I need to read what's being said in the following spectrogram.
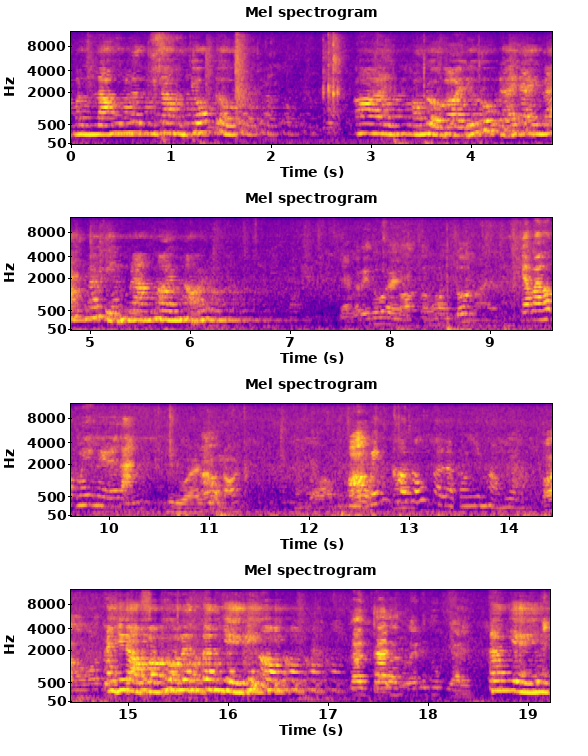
Mình là hương linh sao mình trốn được? Ơi không được rồi điếu thuốc để đây lát nói chuyện ra thôi không hỏi luôn. Dạ có đi thuốc đi Không thuốc. Cho ba hút miếng đi để lạnh. Đi không. nói. Miếng khói thuốc hay là con diêm hồng rồi không anh chỉ đạo phật hương linh tên gì biết không? Tên đi. Tên gì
